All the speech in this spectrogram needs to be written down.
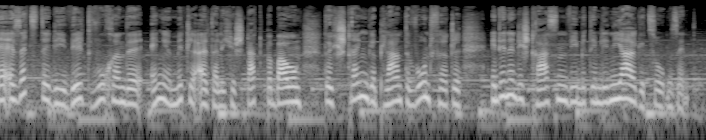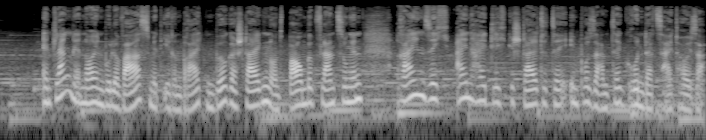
Er ersetzte die wild wuchernde, enge mittelalterliche Stadtbebauung durch streng geplante Wohnviertel, in denen die Straßen wie mit dem Lineal gezogen sind. Entlang der neuen Boulevards mit ihren breiten Bürgersteigen und Baumbepflanzungen reihen sich einheitlich gestaltete, imposante Gründerzeithäuser.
